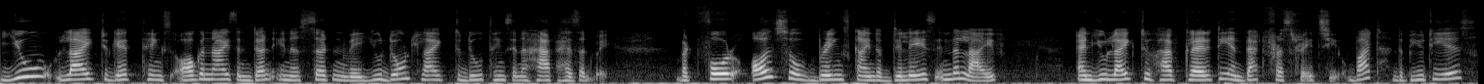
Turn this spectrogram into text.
you like to get things organized and done in a certain way. You don't like to do things in a haphazard way. But four also brings kind of delays in the life, and you like to have clarity, and that frustrates you. But the beauty is,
